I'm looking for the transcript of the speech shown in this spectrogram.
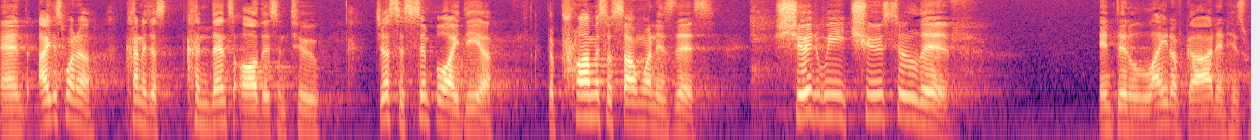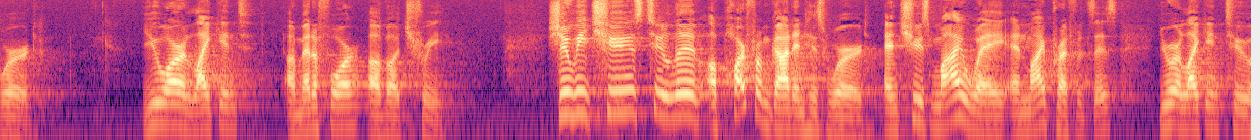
And I just want to kind of just condense all this into just a simple idea. The promise of Psalm 1 is this Should we choose to live in delight of God and His Word, you are likened a metaphor of a tree. Should we choose to live apart from God and His Word and choose my way and my preferences, you are likened to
